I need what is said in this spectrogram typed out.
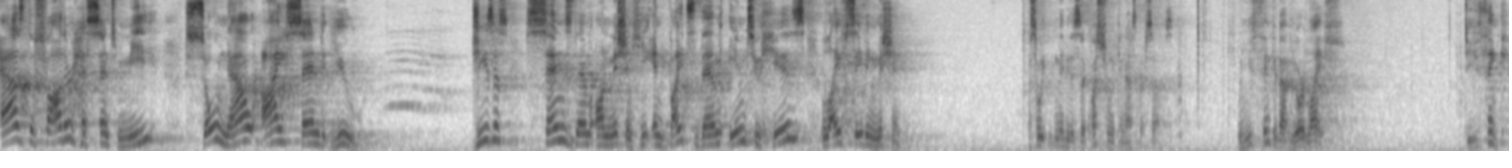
As the Father has sent me, so now I send you. Jesus sends them on mission. He invites them into his life saving mission. So, we, maybe this is a question we can ask ourselves. When you think about your life, do you think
